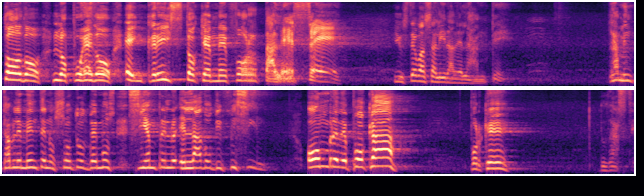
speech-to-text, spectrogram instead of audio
todo lo puedo en Cristo que me fortalece. Y usted va a salir adelante. Lamentablemente nosotros vemos siempre el lado difícil hombre de poca, ¿por qué dudaste?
